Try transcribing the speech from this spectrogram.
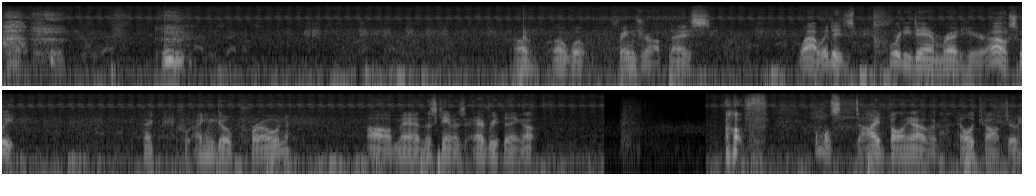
oh, oh, whoa. Frame drop. Nice. Wow, it is pretty damn red here. Oh, sweet. I, I can go prone. Oh, man, this game has everything. Oh, oh almost died falling out of a helicopter.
